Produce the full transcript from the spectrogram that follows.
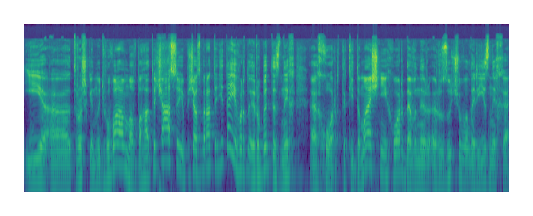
і е, трошки нудьгував, мав багато часу і почав збирати дітей і робити з них е, хор, такий домашній хор, де вони розучували різних, е,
